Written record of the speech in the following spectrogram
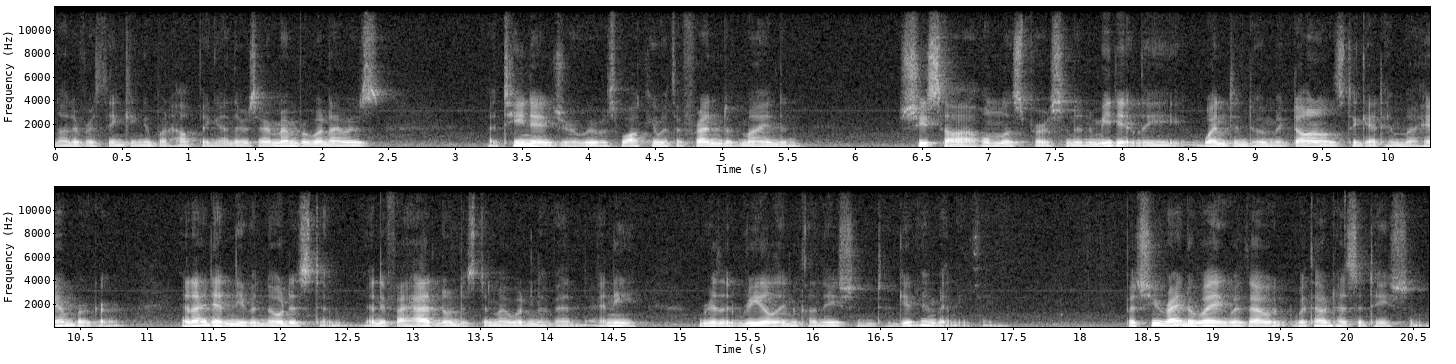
not ever thinking about helping others. I remember when I was a teenager, we was walking with a friend of mine and she saw a homeless person and immediately went into a McDonald's to get him a hamburger. And I didn't even notice him. And if I had noticed him, I wouldn't have had any real, real inclination to give him anything. But she right away, without, without hesitation.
